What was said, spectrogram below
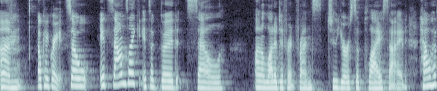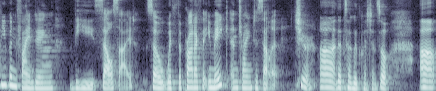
Um, okay, great. So it sounds like it's a good sell on a lot of different fronts to your supply side. How have you been finding the sell side? So with the product that you make and trying to sell it. Sure, uh, that's a good question. So, uh,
